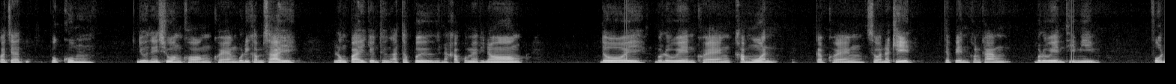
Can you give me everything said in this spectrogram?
ก็จะปกคลุมอยู่ในช่วงของแขวงบริคำไซลงไปจนถึงอัตปือนะครับพ่อแม่พี่น้อง โดยบริเวณแขวงคำม่วนกับแขวงสวรรณเขตจะเป็นค่อนข้างบริเวณที่มีฝน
